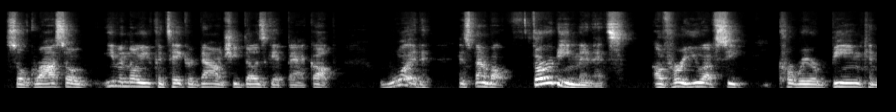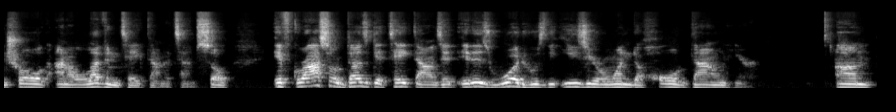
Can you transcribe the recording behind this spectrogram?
So Grasso, even though you can take her down, she does get back up. Wood has spent about 30 minutes of her UFC career being controlled on 11 takedown attempts. So if Grasso does get takedowns, it, it is Wood who's the easier one to hold down here. Um,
